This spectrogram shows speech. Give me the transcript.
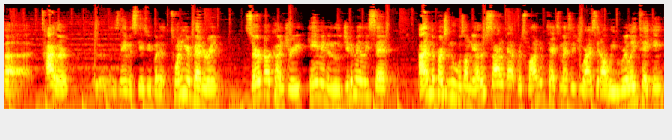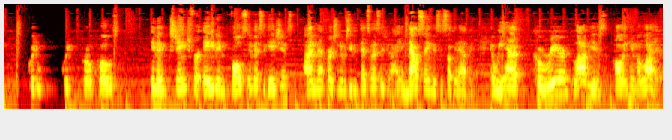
uh, Tyler, uh, his name escapes me, but a 20 year veteran, served our country, came in and legitimately said, I'm the person who was on the other side of that responding text message where I said, Are we really taking quid, quid pro quos in exchange for aid in false investigations? I'm that person who received the text message, and I am now saying this is something that happened. And we have career lobbyists calling him a liar.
